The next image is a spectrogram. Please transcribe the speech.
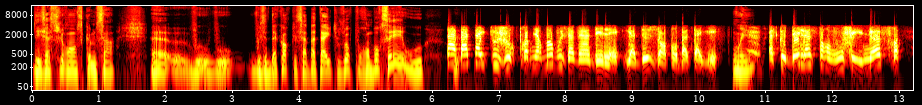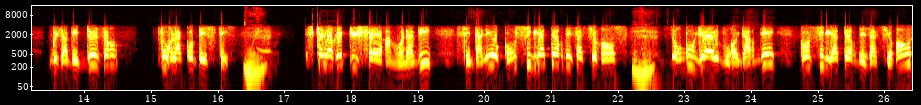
des assurances comme ça, euh, vous, vous, vous êtes d'accord que ça bataille toujours pour rembourser ou Ça bataille toujours. Premièrement, vous avez un délai. Il y a deux ans pour batailler. Oui. Parce que dès l'instant où vous fait une offre, vous avez deux ans pour la contester. Oui. Ce qu'elle aurait pu faire, à mon avis, c'est d'aller au conciliateur des assurances. Mhm. Sur Google, vous regardez conciliateur des assurances.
